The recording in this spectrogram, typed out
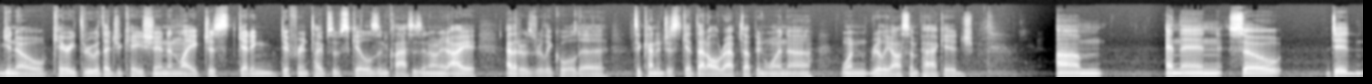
you know carried through with education and like just getting different types of skills and classes in on it. I i thought it was really cool to to kind of just get that all wrapped up in one uh one really awesome package. Um and then so did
